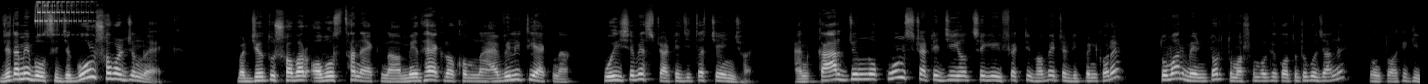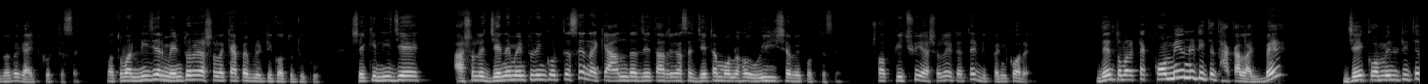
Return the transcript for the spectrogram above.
যেটা আমি বলছি যে গোল সবার জন্য এক। বাট যেহেতু সবার অবস্থান এক না, মেধা একরকম না অ্যাবিলিটি এক না ওই হিসেবে স্ট্র্যাটেজিটা চেঞ্জ হয়। অ্যান্ড কার জন্য কোন স্ট্র্যাটেজি হচ্ছে গিয়ে ইফেক্টিভ হবে এটা ডিপেন্ড করে তোমার মেন্টর তোমার সম্পর্কে কতটুকু জানে এবং তোমাকে কীভাবে গাইড করতেছে বা তোমার নিজের মেন্টরের আসলে ক্যাপাবিলিটি কতটুকু? সে কি নিজে আসলে জেনে মেন্টরিং করতেছে নাকি আন্দাজে তার কাছে যেটা মনে হয় ওই হিসাবে করতেছে? সবকিছুই আসলে এটাতে ডিপেন্ড করে। দেন তোমার একটা কমিউনিটিতে থাকা লাগবে, যে কমিউনিটিতে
